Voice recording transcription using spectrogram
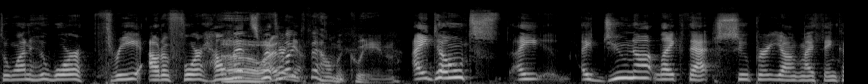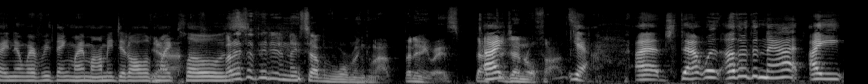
the one who wore three out of four helmets Oh, with I her?" liked the Helmet Queen. I don't. I I do not like that super young. I think I know everything. My mommy did all of my clothes. But I thought they did a nice job of warming him up. But anyways, back I- to general thoughts. yeah, uh, that was. Other than that, I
